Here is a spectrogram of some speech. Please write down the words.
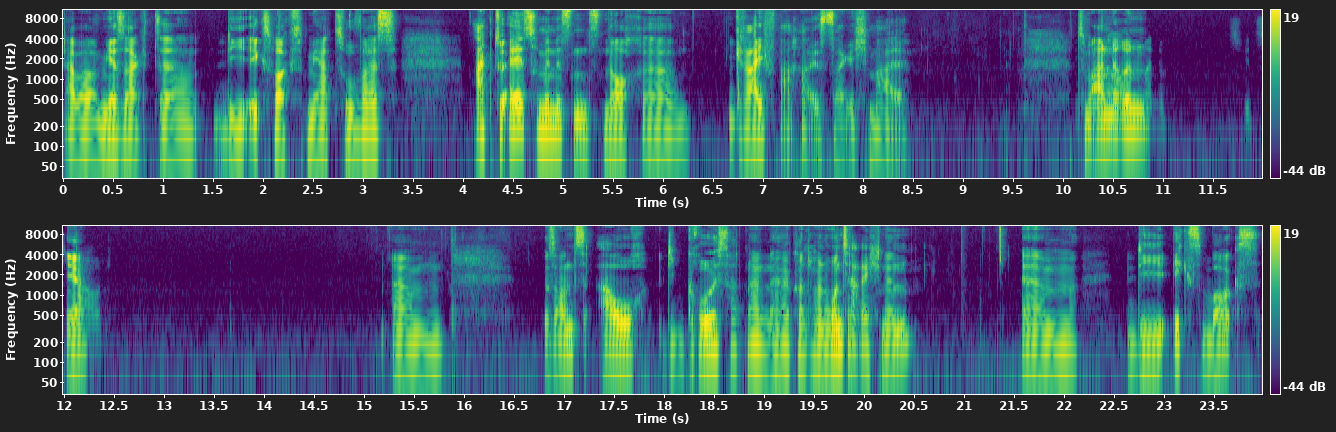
Aber mir sagt äh, die Xbox mehr zu, weil es aktuell zumindest noch äh, greifbarer ist, sage ich mal. Zum anderen, Ja. laut. ähm, sonst auch die Größe hat man, äh, konnte man runterrechnen. Ähm, die Xbox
